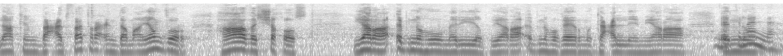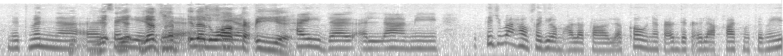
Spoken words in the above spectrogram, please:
لكن بعد فترة عندما ينظر هذا الشخص يرى ابنه مريض يرى ابنه غير متعلم يرى نتمنى نتمنى سيد يذهب إلى الواقعية. حيدر اللامي. تجمعهم في اليوم على طاولة كونك عندك علاقات متميزة.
